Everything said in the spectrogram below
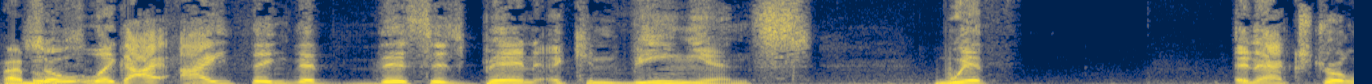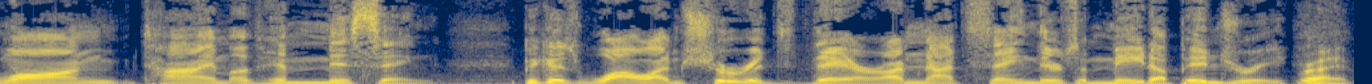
I believe So, so. like, I, I think that this has been a convenience with an extra long time of him missing. Because while I'm sure it's there, I'm not saying there's a made up injury. Right.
